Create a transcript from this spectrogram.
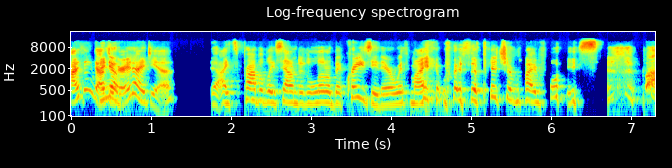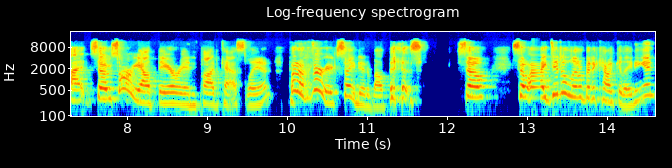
I think that's I a great idea. I probably sounded a little bit crazy there with my with the pitch of my voice. But so sorry out there in podcast land, but I'm very excited about this. So so I did a little bit of calculating and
